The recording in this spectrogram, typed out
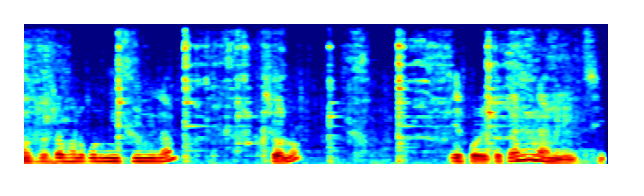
মশলাটা ভালো করে মিশিয়ে নিলাম। চলো। এরপর এটাকে আমি নামিয়ে নিচ্ছি।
